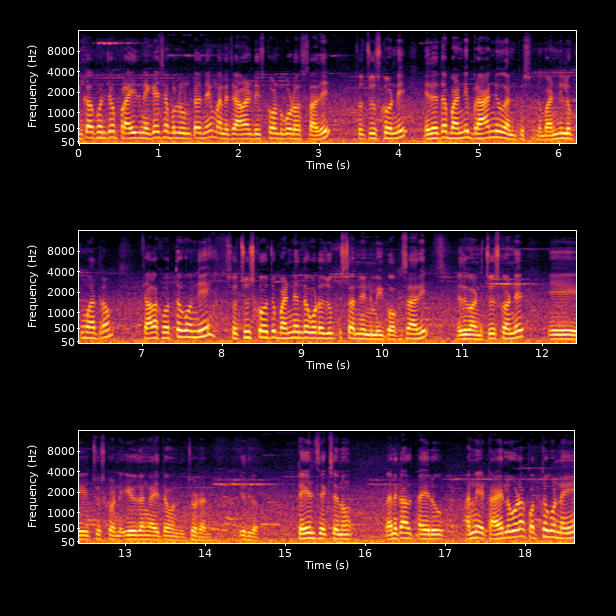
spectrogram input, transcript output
ఇంకా కొంచెం ప్రైస్ నెగోషియబుల్ ఉంటుంది. మన ఛానల్ డిస్కౌంట్ కూడా వస్తుంది. సో చూసుకోండి. ఇదైతే బండి బ్రాండ్ న్యూ కనిపిస్తుంది. బండి లుక్ మాత్రం చాలా కొత్తగా ఉంది. సో చూసుకోవచ్చు. బండి ఎంత కూడా చూపిస్తాను నేను మీకు ఒకసారి. ఇదిగోండి చూసుకోండి. ఈ చూసుకోండి ఈ విధంగా అయితే ఉంది. చూడండి. ఇదిగో టైల్ సెక్షను వెనకాల టైరు అన్ని టైర్లు కూడా కొత్తగా ఉన్నాయి.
